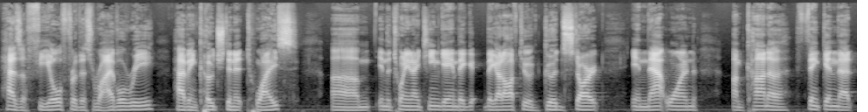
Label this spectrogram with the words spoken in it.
has a feel for this rivalry, having coached in it twice. Um, in the 2019 game, they they got off to a good start in that one. I'm kind of thinking that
